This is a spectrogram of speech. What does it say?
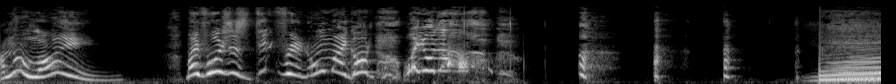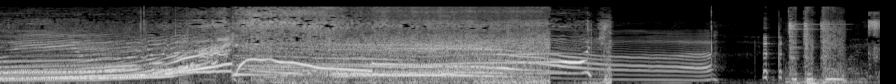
I'm not lying. My voice is different. Oh my god! Why you ah.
